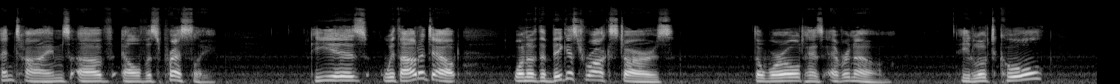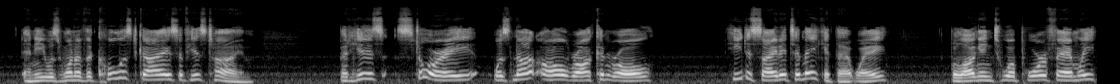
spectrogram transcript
and times of Elvis Presley. He is, without a doubt, one of the biggest rock stars the world has ever known. He looked cool, and he was one of the coolest guys of his time. But his story was not all rock and roll. He decided to make it that way. Belonging to a poor family,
